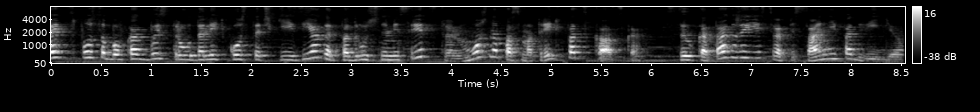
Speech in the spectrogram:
Пять способов, как быстро удалить косточки из ягод подручными средствами, можно посмотреть в подсказках. Ссылка также есть в описании под видео.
